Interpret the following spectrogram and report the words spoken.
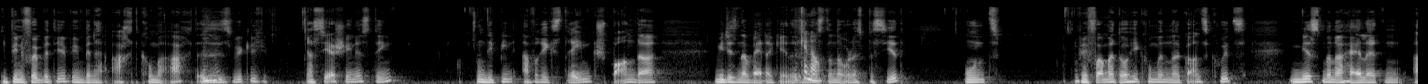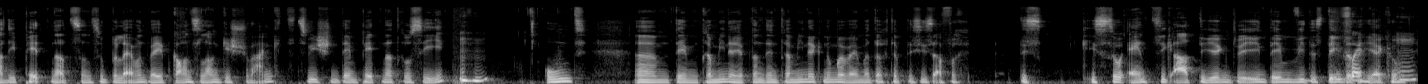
Ich bin voll bei dir, ich bin bei einer 8,8. Also Mhm. es ist wirklich ein sehr schönes Ding. Und ich bin einfach extrem gespannt, auch, wie das noch weitergeht, also Genau. was dann noch alles passiert. Und bevor wir da hinkommen, noch ganz kurz, müssen wir noch highlighten, auch die Petnuts sind super leibend, weil ich ganz lang geschwankt zwischen dem Petnut Rosé und ähm, dem Traminer. Ich habe dann den Traminer genommen, weil ich mir gedacht habe, das ist einfach, das ist so einzigartig irgendwie in dem, wie das Ding da daherkommt.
